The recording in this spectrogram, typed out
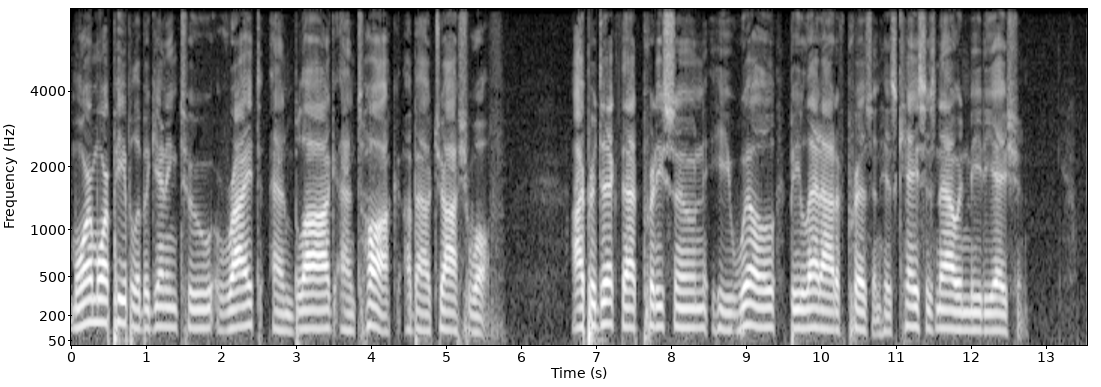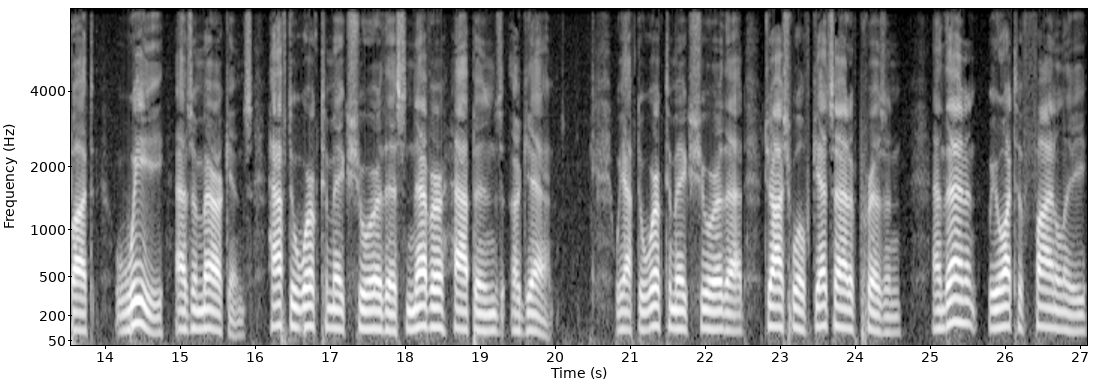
More and more people are beginning to write and blog and talk about Josh Wolf. I predict that pretty soon he will be let out of prison. His case is now in mediation. But we, as Americans, have to work to make sure this never happens again. We have to work to make sure that Josh Wolf gets out of prison, and then we ought to finally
